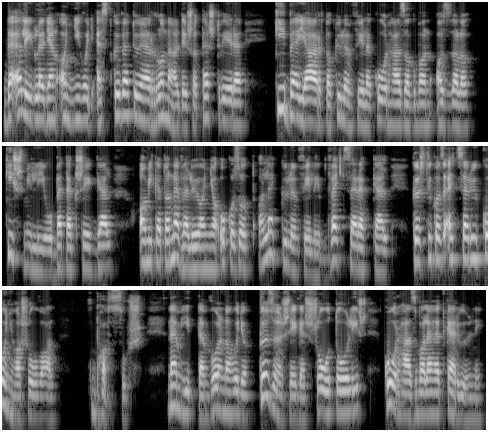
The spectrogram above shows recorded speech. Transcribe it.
de elég legyen annyi, hogy ezt követően Ronald és a testvére kibe járt a különféle kórházakban azzal a kismillió betegséggel, amiket a nevelőanyja okozott a legkülönfélébb vegyszerekkel, köztük az egyszerű konyhasóval. Basszus! Nem hittem volna, hogy a közönséges sótól is kórházba lehet kerülni.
